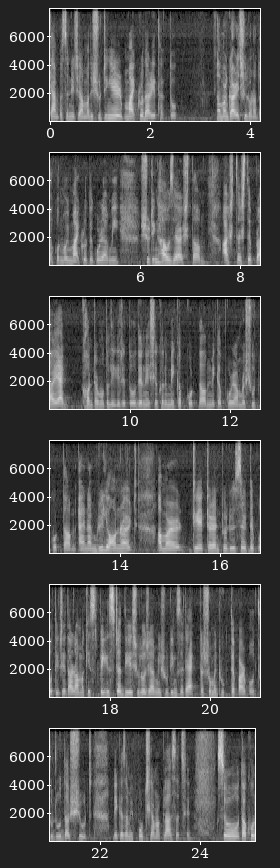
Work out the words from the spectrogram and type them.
ক্যাম্পাসের নিচে আমাদের শুটিংয়ের মাইক্রো দাঁড়িয়ে থাকতো। আমার গাড়ি ছিল না তখন, ওই মাইক্রোতে করে আমি শুটিং হাউসে আসতাম। আসতে আসতে প্রায় এক ঘণ্টার মতো লেগে যেত। দেন এসে ওখানে মেকআপ করতাম মেকআপ করে আমরা শ্যুট করতাম। And I am really honoured আমার ডিরেক্টর অ্যান্ড প্রডিউসারদের প্রতি যে তারা আমাকে স্পেসটা দিয়েছিল যে আমি শুটিং সেটে একটার সময় ঢুকতে পারব to do the shoot because আমি পড়ছি, আমার ক্লাস আছে। সো তখন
